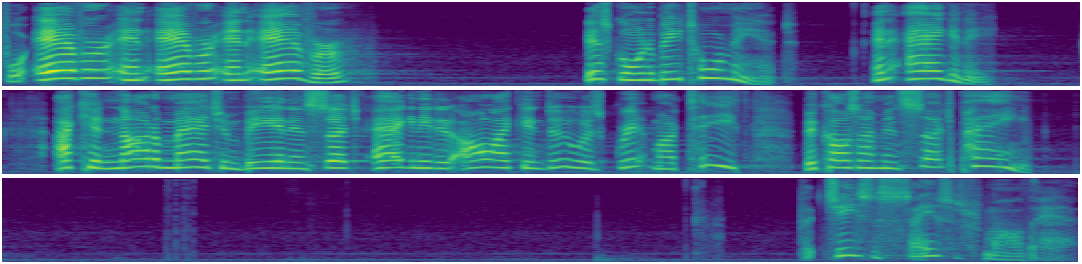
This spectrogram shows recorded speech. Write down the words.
Forever and ever and ever, it's going to be torment and agony. I cannot imagine being in such agony that all I can do is grit my teeth because I'm in such pain. But Jesus saves us from all that.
